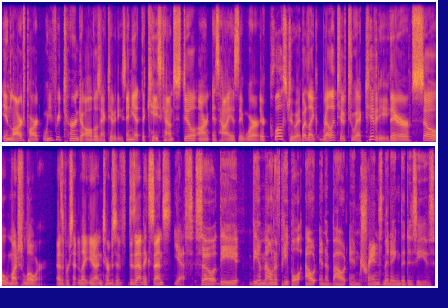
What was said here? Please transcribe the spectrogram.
in large part we've returned to all those activities. And yet the case counts still aren't as high as they were. They're close to it but like relative to activity they're so much lower as a percent like you know in terms of does that make sense Yes. So the the amount of people out and about and transmitting the disease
